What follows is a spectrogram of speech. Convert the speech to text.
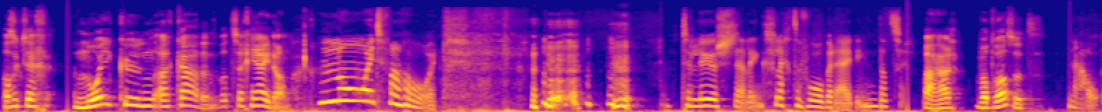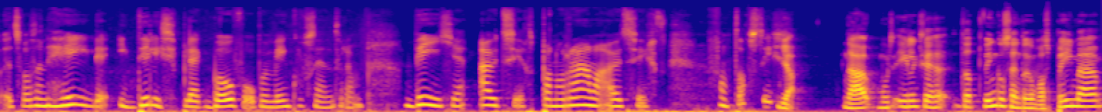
Als ik zeg Neukölln Arcaden, wat zeg jij dan? Nooit van gehoord. Teleurstelling, slechte voorbereiding, dat zeg. Maar, wat was het? Nou, het was een hele idyllische plek bovenop een winkelcentrum. Windje, uitzicht, panorama-uitzicht. Fantastisch. Ja. Nou, ik moet eerlijk zeggen, dat winkelcentrum was prima,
